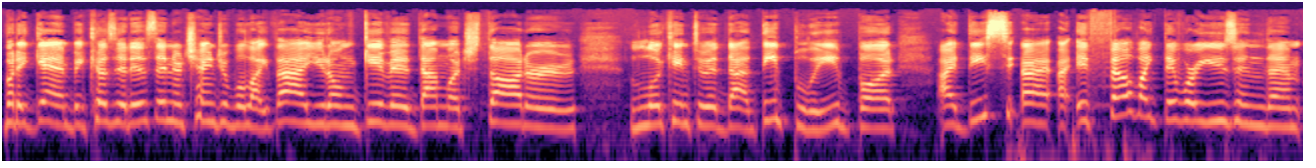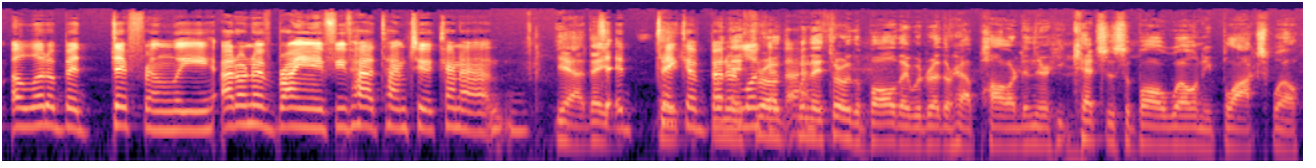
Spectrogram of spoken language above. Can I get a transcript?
but again, because it is interchangeable like that, you don't give it that much thought or look into it that deeply. But I DC, uh, it felt like they were using them a little bit differently. I don't know if Brian, if you've had time to kind of yeah, they t- take they, a better look throw, at that. When they throw the ball, they would rather have Pollard in there. He catches the ball well and he blocks well.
